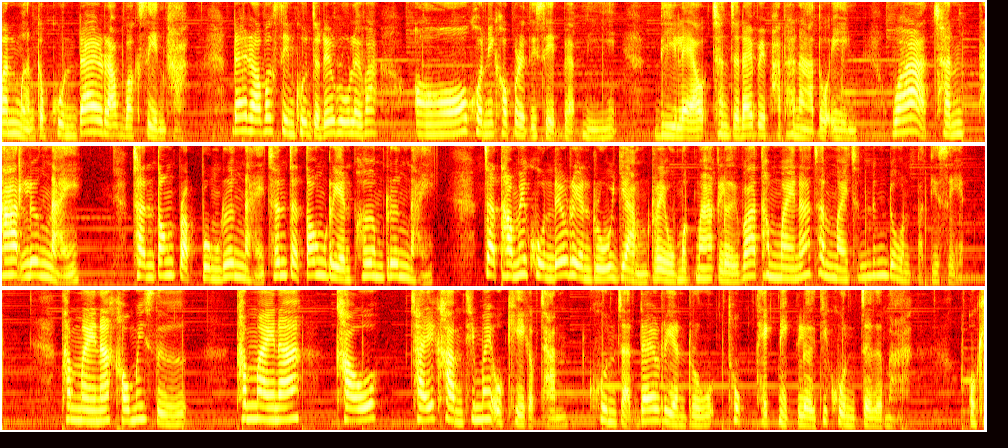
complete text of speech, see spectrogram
มันเหมือนกับคุณได้รับวัคซีนค่ะ ได้รับวัคซีนคุณจะได้รู้เลยว่า อ๋อ คนนี้เขาปฏิเสธแบบนี้ ดีแล้วฉันจะได้ไปพัฒนาตัวเอง ว่าฉันพลาดเรื่องไหน ฉันต้องปรับปรุงเรื่องไหน ฉันจะต้องเรียนเพิ่มเรื่องไหน จะทำให้คุณได้เรียนรู้อย่างเร็วมาก ๆ เลยว่าทำไมนะทำไมฉันถึงโดนปฏิเสธทำไมนะเขาไม่ซื้อทำไมนะเขาใช้คำที่ไม่โอเคกับฉัน คุณจะได้เรียนรู้ทุกเทคนิคเลยที่คุณเจอมา โอเค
